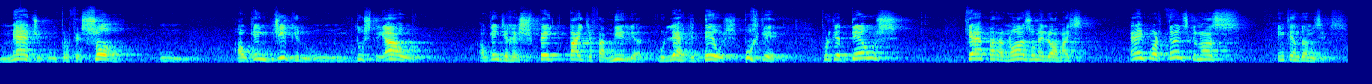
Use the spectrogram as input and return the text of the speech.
um médico, um professor, um, alguém digno, um industrial, alguém de respeito, pai de família, mulher de Deus. Por quê? Porque Deus quer para nós o melhor, mas é importante que nós entendamos isso.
